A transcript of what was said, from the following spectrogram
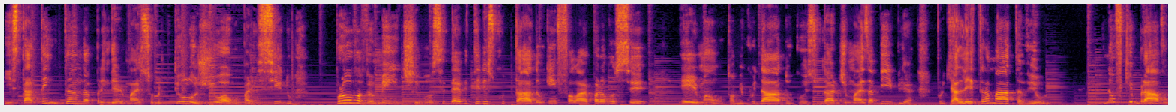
e está tentando aprender mais sobre teologia ou algo parecido, provavelmente você deve ter escutado alguém falar para você: Ei, irmão, tome cuidado com estudar demais a Bíblia, porque a letra mata, viu? Não fique bravo,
